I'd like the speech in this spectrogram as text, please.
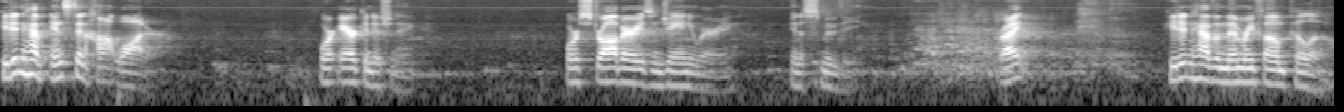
He didn't have instant hot water or air conditioning or strawberries in January in a smoothie. right? He didn't have a memory foam pillow.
